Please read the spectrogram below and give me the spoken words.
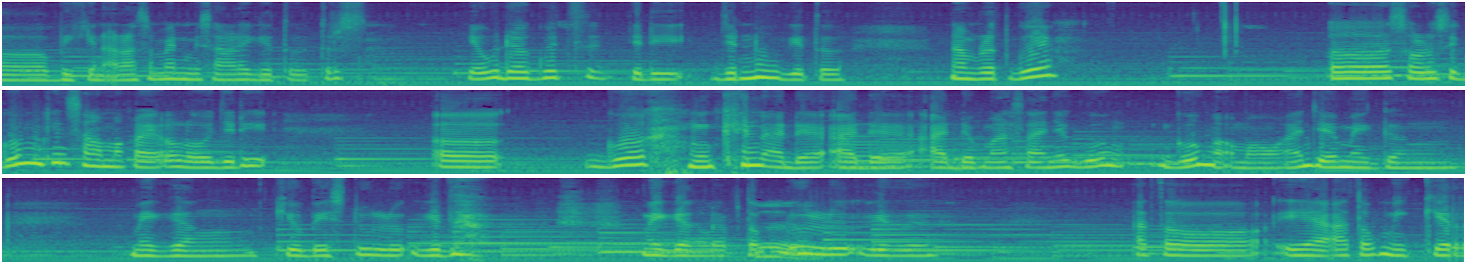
uh, bikin aransemen misalnya gitu. Terus ya udah gue jadi jenuh gitu. Nah menurut gue uh, solusi gue mungkin sama kayak lo. Jadi uh, gue mungkin ada ada ada masanya gue gue nggak mau aja megang megang Cubase dulu gitu. Megang laptop hmm. dulu gitu. Atau ya atau mikir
